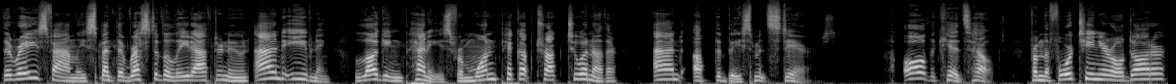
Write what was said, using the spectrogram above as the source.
The Reyes family spent the rest of the late afternoon and evening lugging pennies from one pickup truck to another and up the basement stairs. All the kids helped, from the 14 year old daughter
